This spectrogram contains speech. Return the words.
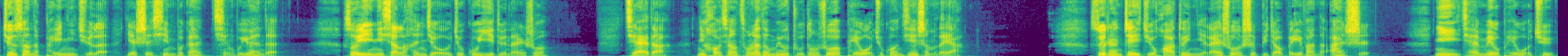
就算他陪你去了，也是心不甘情不愿的。所以你想了很久，就故意对男人说：“亲爱的，你好像从来都没有主动说陪我去逛街什么的呀。”虽然这句话对你来说是比较委婉的暗示，你以前没有陪我去，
